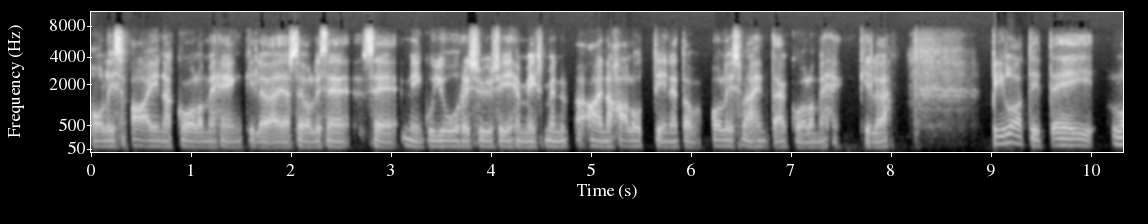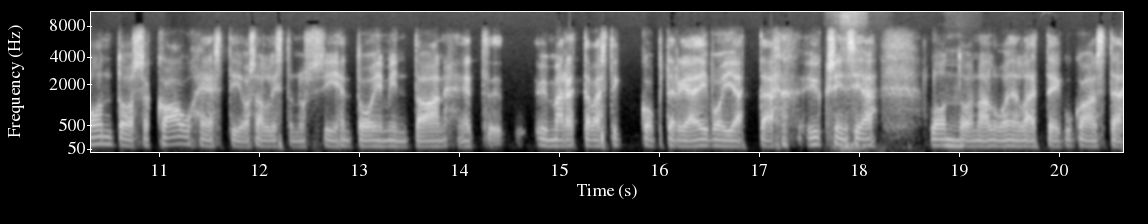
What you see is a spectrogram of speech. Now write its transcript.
olisi aina kolme henkilöä ja se oli se, se niin kuin juuri syy siihen, miksi me aina haluttiin, että olisi vähintään kolme henkilöä. Pilotit ei Lontoossa kauheasti osallistunut siihen toimintaan, että ymmärrettävästi kopteria ei voi jättää yksin siellä Lontoon mm. alueella, ettei kukaan sitä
